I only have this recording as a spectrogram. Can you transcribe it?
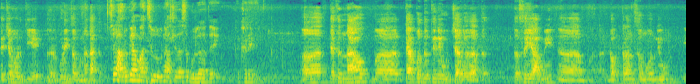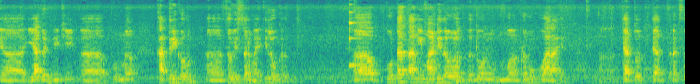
त्याच्यावरती एक घरफोडीचा गुन्हा दाखल आहे. सर आरोपी हा मानसिक रुग्ण असलेला असं बोललं जातंय. खरं आहे? अ, त्याचं नाव त्या पद्धतीने उच्चारलं जातं. तसंही आम्ही डॉक्टरांसमोर नेऊन या घटनेची पूर्ण खात्री करून सविस्तर माहिती लवकरच पोटात आणि मांडीजवळ दोन प्रमुख वार आहेत. त्यातून त्यात रक्त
